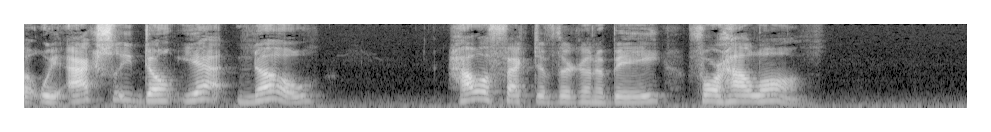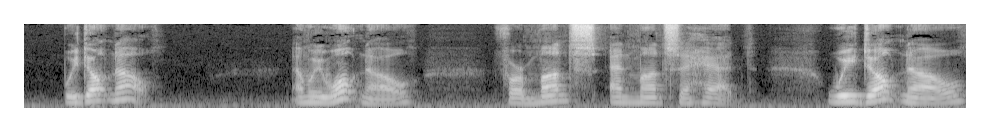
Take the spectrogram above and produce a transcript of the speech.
but we actually don't yet know how effective they're going to be for how long. We don't know. And we won't know for months and months ahead. We don't know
